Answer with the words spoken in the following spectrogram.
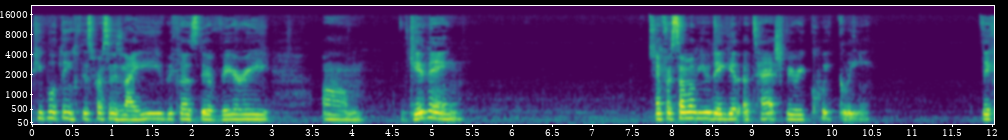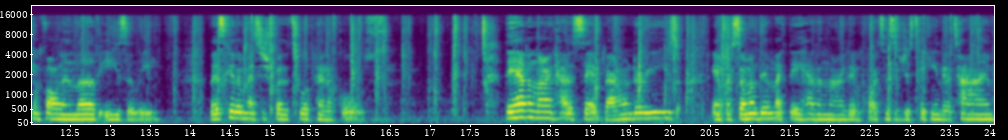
People think this person is naive because they're very um, giving. And for some of you, they get attached very quickly. They can fall in love easily. Let's get a message for the Two of Pentacles. They haven't learned how to set boundaries and for some of them, like they haven't learned the importance of just taking their time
